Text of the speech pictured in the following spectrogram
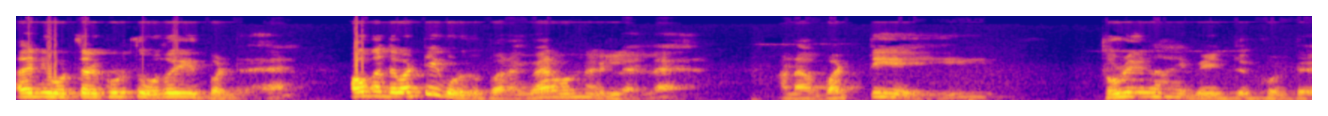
அதை நீ ஒருத்தர் கொடுத்து உதவி பண்ணுற அவங்க அந்த வட்டியை கொடுக்க போகிறாங்க வேறு ஒன்றும் இல்லைல்ல ஆனால் வட்டியை தொழிலாய் வைத்து கொண்டு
